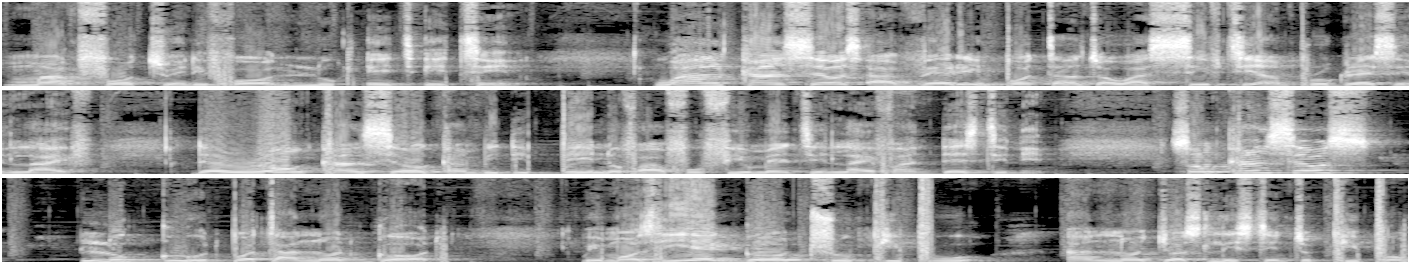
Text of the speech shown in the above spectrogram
Mark 4:24, Luke 8:18. While counsels are very important to our safety and progress in life, the wrong counsel can be the bane of our fulfillment in life and destiny. Some counsels look good but are not God. We must hear God through people and not just listen to people.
